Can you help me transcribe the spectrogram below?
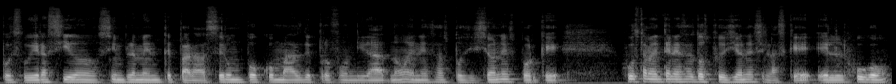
pues hubiera sido simplemente para hacer un poco más de profundidad ¿no? en esas posiciones, porque justamente en esas dos posiciones en las que él jugó,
